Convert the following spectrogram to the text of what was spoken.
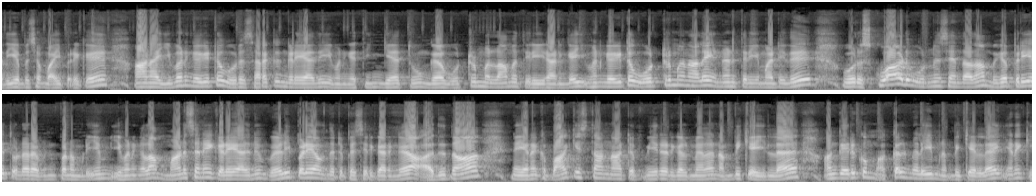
அதிகபட்சம் வாய்ப்பு இருக்குது ஆனால் இவனுங்க கிட்ட ஒரு சரக்கும் கிடையாது. இவனுங்க திங்க தூங்க ஒற்றுமை இல்லாமல் தெரியுறானுங்க. இவனுங்க கிட்ட ஒற்றுமைனாலே என்னன்னு தெரிய மாட்டேது ஒரு ஸ்குவாடு ஒன்று சேர்ந்தாதான் மிகப்பெரிய தொடரை வின் பண்ண முடியும். இவனுங்கெல்லாம் மனுஷனே கிடையாதுன்னு வெளிப்படையாக வந்துட்டு பேசியிருக்காருங்க. அதுதான் எனக்கு பாகிஸ்தான் நாட்டு வீரர்கள் மேலே நம்பிக்கை இல்லை. அங்கே இருக்கும் மக்கள் மேலேயும் நம்பிக்கை இல்லை. எனக்கு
